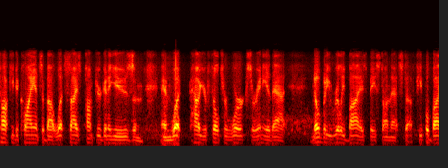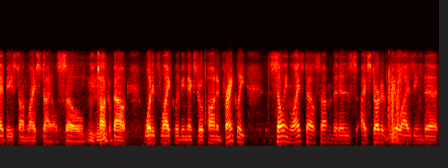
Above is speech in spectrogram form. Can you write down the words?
talking to clients about what size pump you're going to use and and what how your filter works or any of that nobody really buys based on that stuff. People buy based on lifestyles. So mm-hmm. you talk about what it's like living next to a pond. And frankly selling lifestyle is something that is i started realizing that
